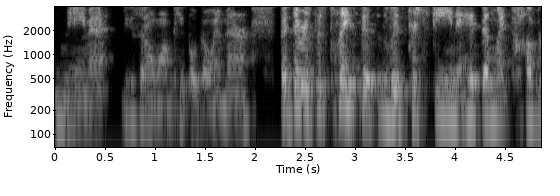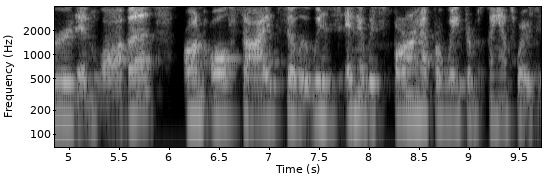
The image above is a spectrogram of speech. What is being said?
name it because I don't want people going there. But there was this place that was pristine. It had been like covered in lava on all sides. So it was, and it was far enough away from plants where it was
